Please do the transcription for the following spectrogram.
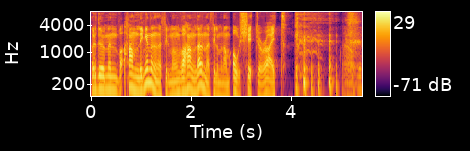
Hörru du, men handlingen i den här filmen, vad handlar den här filmen om? Oh shit, you're right. ja.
